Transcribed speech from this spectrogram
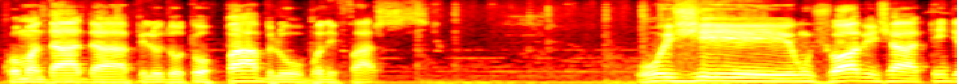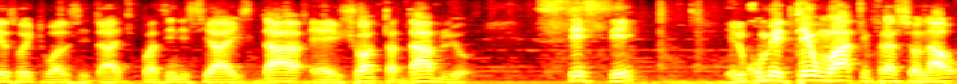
comandada pelo doutor Pablo Bonifácio, Hoje, um jovem já tem 18 anos de idade, com as iniciais da, é, JWCC. Ele cometeu um ato infracional,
